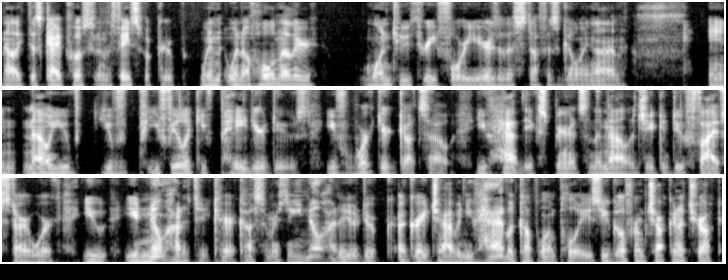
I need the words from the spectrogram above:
Now, like this guy posted in the Facebook group, when when a whole nother one, two, three, four years of this stuff is going on, and now you've you've you feel like you've paid your dues. You've worked your guts out. You have the experience and the knowledge. You can do five star work. You you know how to take care of customers and you know how to do a great job and you have a couple employees. You go from Chuck in a truck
